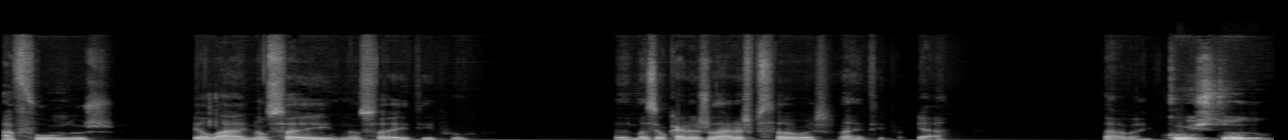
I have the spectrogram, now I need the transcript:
há fundos? Ele, ai, não sei, não sei, tipo, mas eu quero ajudar as pessoas, não é? Tipo, já, está bem. Com isto tudo,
